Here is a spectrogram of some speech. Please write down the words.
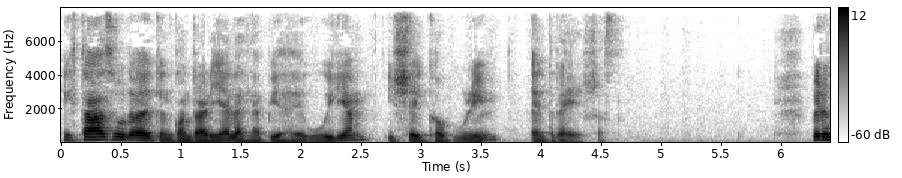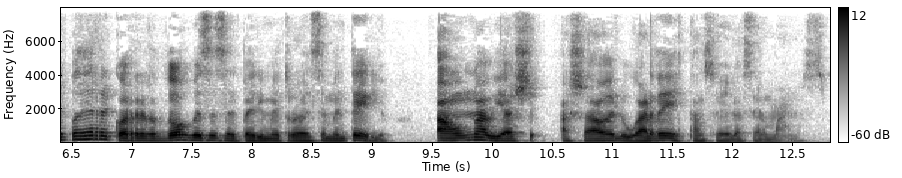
y estaba seguro de que encontraría las lápidas de william y jacob green entre ellas pero después de recorrer dos veces el perímetro del cementerio aún no había hallado el lugar de descanso de los hermanos.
